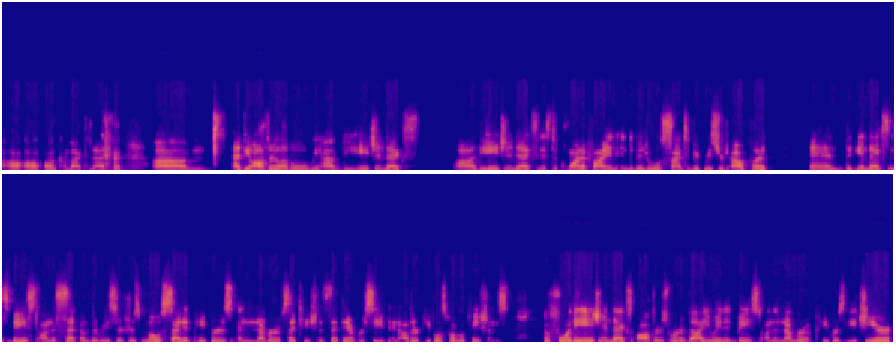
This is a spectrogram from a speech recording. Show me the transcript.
I'll, I'll, I'll come back to that. um, at the author level, we have the H index. Uh, the H index is to quantify an individual's scientific research output, and the index is based on the set of the researcher's most cited papers and number of citations that they have received in other people's publications. Before the H index, authors were evaluated based on the number of papers each year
